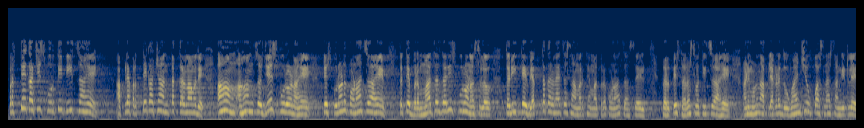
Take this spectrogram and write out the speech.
प्रत्येकाची स्फूर्ती तीच आहे. आपल्या प्रत्येकाच्या अंतःकरणामध्ये अहम अहमचं जे स्फुरण आहे ते स्फुरण कोणाचं आहे? तर ते ब्रह्माचं जरी स्फुरण असलं तरी ते व्यक्त करण्याचं सामर्थ्य मात्र कोणाचं असेल? तर ते सरस्वतीचं आहे. आणि म्हणून आपल्याकडे दोघांची उपासना सांगितले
